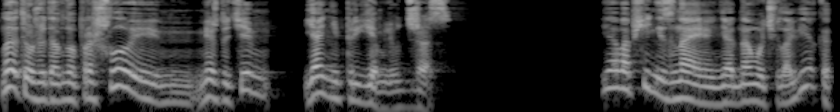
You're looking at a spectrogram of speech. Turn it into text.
Но это уже давно прошло, и между тем я не приемлю джаз. Я вообще не знаю ни одного человека,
